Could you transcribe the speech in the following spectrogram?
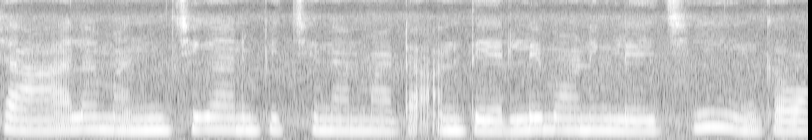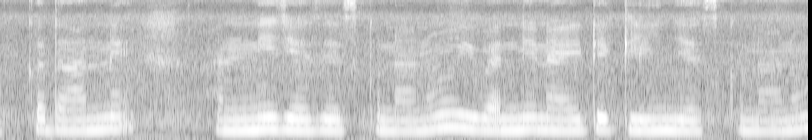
చాలా మంచిగా అనిపించింది అనమాట అంత ఎర్లీ మార్నింగ్ లేచి ఇంకా ఒక్కదాన్నే అన్నీ చేసేసుకున్నాను. ఇవన్నీ నైటే క్లీన్ చేసుకున్నాను.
